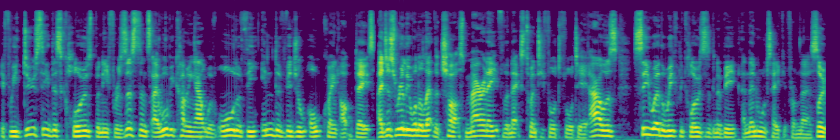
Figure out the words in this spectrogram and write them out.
If we do see this close beneath resistance, I will be coming out with all of the individual altcoin updates. I just really want to let the charts marinate for the next 24 to 48 hours, see where the weekly close is going to be, and then we'll take it from there. So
